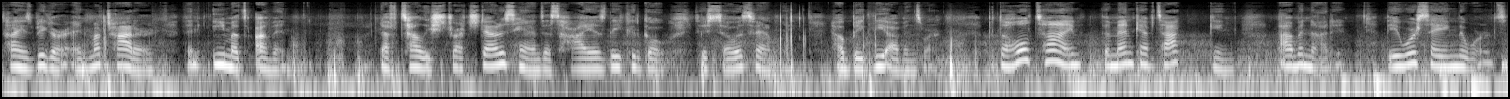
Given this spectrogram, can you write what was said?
times bigger and much hotter than Ema's oven. Naphtali stretched out his hands as high as they could go to show his family how big the ovens were. But the whole time the men kept talking. Abba nodded. They were saying the words,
